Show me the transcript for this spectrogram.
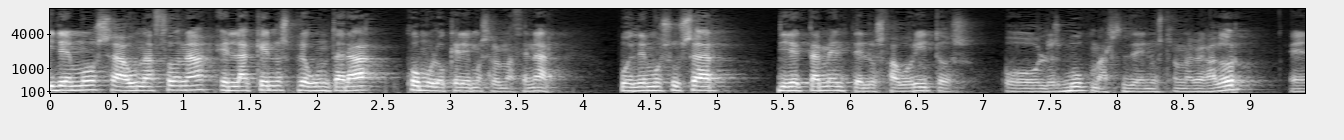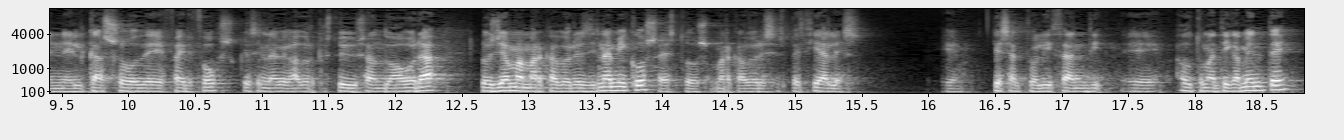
iremos a una zona en la que nos preguntará cómo lo queremos almacenar. Podemos usar directamente los favoritos o los bookmarks de nuestro navegador. En el caso de Firefox, que es el navegador que estoy usando ahora, los llama marcadores dinámicos, a estos marcadores especiales eh, que se actualizan eh, automáticamente.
